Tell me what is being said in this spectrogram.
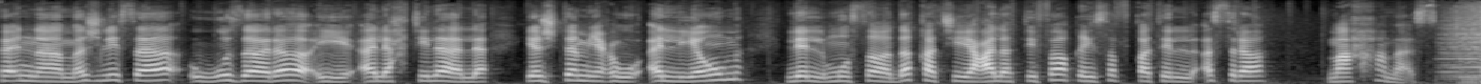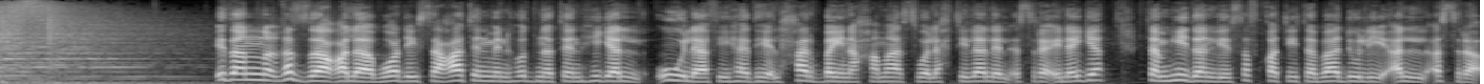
فإن مجلس وزراء الاحتلال يجتمع اليوم للمصادقة على اتفاق صفقة الأسرى مع حماس. إذا غزة على بعد ساعات من هدنة هي الأولى في هذه الحرب بين حماس والاحتلال الإسرائيلي تمهيدا لصفقة تبادل الأسرى.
